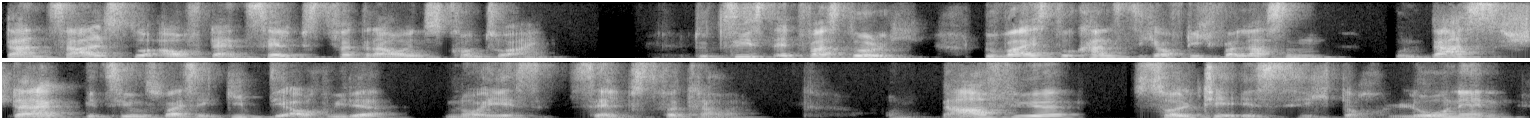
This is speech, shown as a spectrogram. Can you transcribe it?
dann zahlst du auf dein Selbstvertrauenskonto ein. Du ziehst etwas durch. Du weißt, du kannst dich auf dich verlassen und das stärkt bzw. gibt dir auch wieder neues Selbstvertrauen. Und dafür sollte es sich doch lohnen,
